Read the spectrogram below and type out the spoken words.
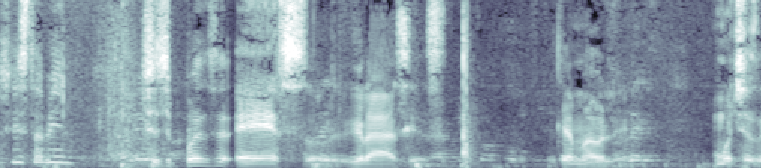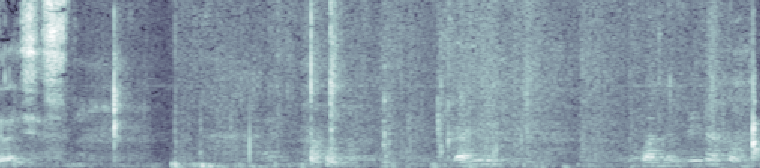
sí está bien. Sí se puede hacer. Eso, gracias. Qué amable. Muchas gracias. Sí,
